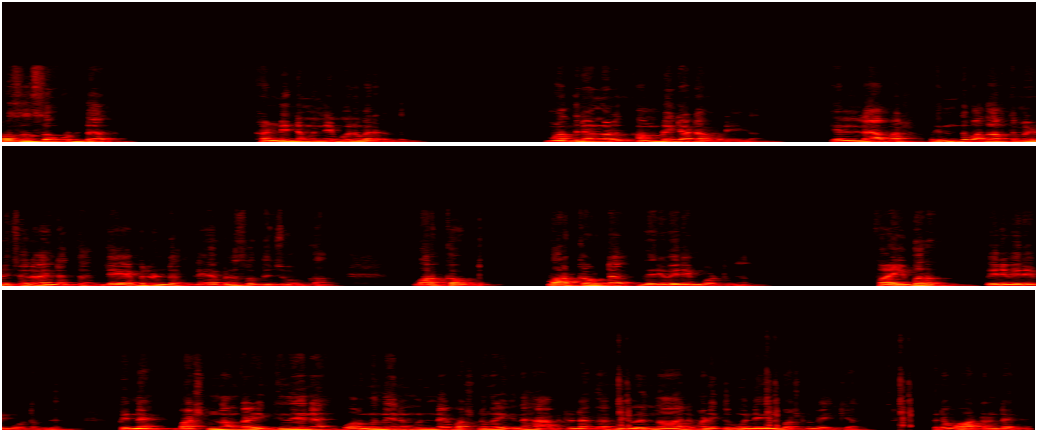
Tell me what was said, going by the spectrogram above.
പ്രോസസ്ഡ് ഫുഡ് കണ്ണിന്റെ മുന്നിൽ പോലും വരരുത്. മധുരങ്ങൾ കംപ്ലീറ്റ് ആയിട്ട് അവോയ്ഡ് ചെയ്യുക. എല്ലാ എന്ത് പദാർത്ഥം മേടിച്ചാലും അതിന്റെ അകത്ത് ലേബൽ ഉണ്ട്. ലേബൽ ശ്രദ്ധിച്ചു നോക്കുക. Workout workout very very important fibre very very important പിന്നെ ഭക്ഷണം കഴിക്കുന്നതിന് ഉറങ്ങുന്നതിന് മുന്നേ ഭക്ഷണം കഴിക്കുന്ന ഹാബിറ്റ് ഉണ്ടാക്കുക. ഒരു നാല് മണിക്കൂർ മുന്നെങ്കിലും ഭക്ഷണം കഴിക്കുക. പിന്നെ വാട്ടർ ടാങ്ക്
